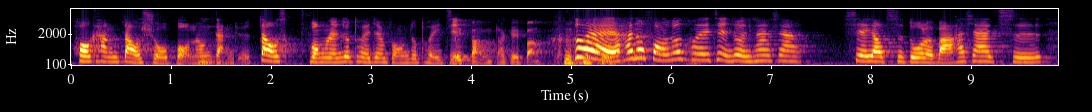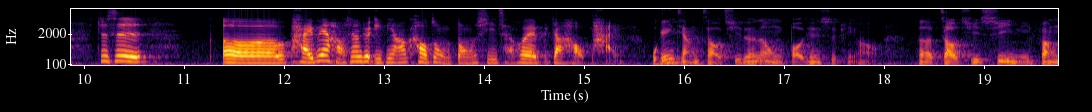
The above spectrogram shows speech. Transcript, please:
后康到修补那种感觉，到逢人就推荐，逢人就推荐给荐。绑打给绑，对，他就逢人就推荐，就你看现在泻药吃多了吧，他现在吃就是呃排便好像就一定要靠这种东西才会比较好排。我跟你讲，早期的那种保健食品哦，呃，早期是你放，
